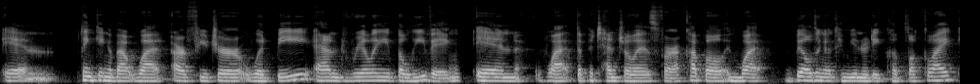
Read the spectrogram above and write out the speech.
in thinking about what our future would be and really believing in what the potential is for a couple and what building a community could look like.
